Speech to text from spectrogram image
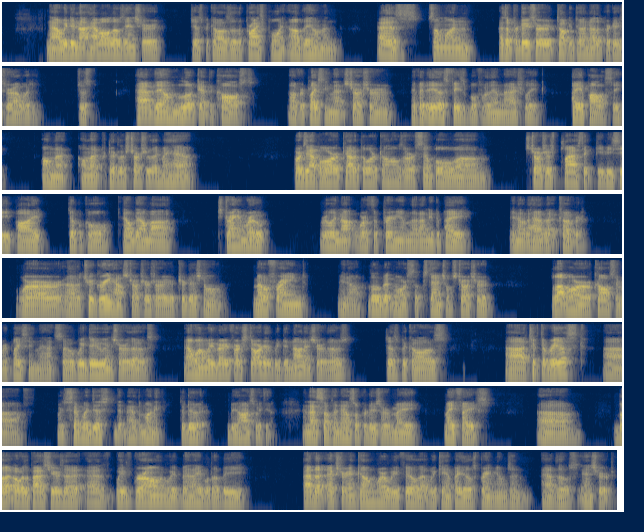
Now, we do not have all those insured just because of the price point of them. And as someone, as a producer talking to another producer, I would just have them look at the cost of replacing that structure and if it is feasible for them to actually pay a policy on that on that particular structure they may have. For example, our caterpillar tunnels are simple um, structures, plastic PVC pipe, typical held down by string and rope. Really not worth the premium that I need to pay, you know, to have that covered. Where our uh, true greenhouse structures are your traditional metal framed, you know, a little bit more substantial structure, a lot more cost in replacing that. So we do insure those. Now, when we very first started, we did not insure those just because uh, I took the risk. Uh, we simply just didn't have the money to do it, to be honest with you. And that's something else a producer may may face. Um, but over the past years, uh, as we've grown, we've been able to be have that extra income where we feel that we can pay those premiums and have those insured.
